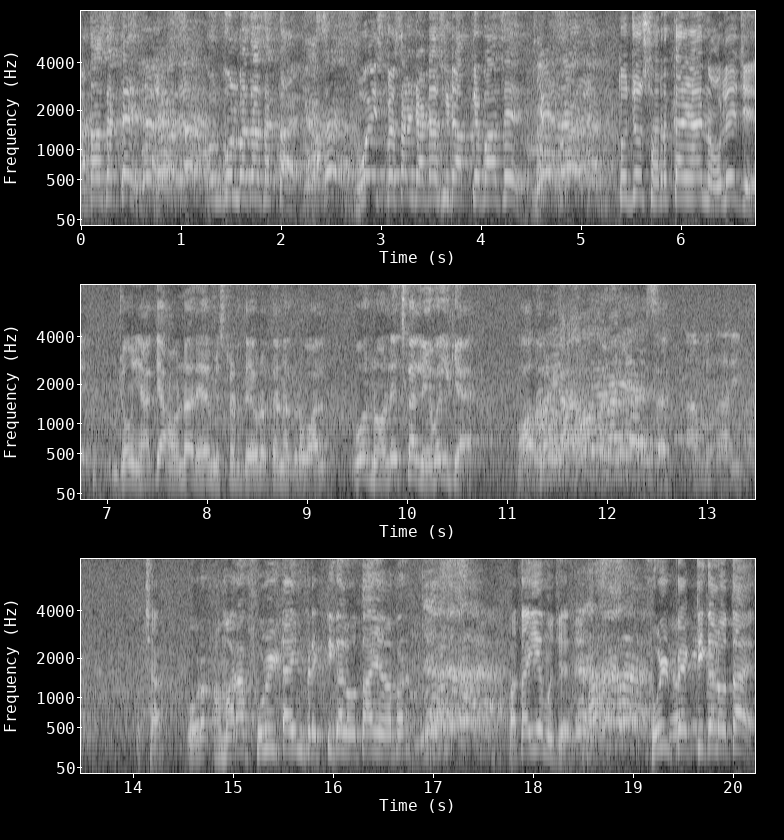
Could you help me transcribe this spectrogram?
बता सकते हैं? कौन कौन बता सकता है? वो स्पेशल डाटा सीट आपके पास है। तो जो सर का यहाँ नॉलेज है जो यहाँ के ऑनर है मिस्टर देवरतन अग्रवाल वो नॉलेज का लेवल क्या है? बहुत आपकी तारीफ़ अच्छा और हमारा फुल टाइम प्रैक्टिकल होता है यहाँ पर? बताइए मुझे। फुल प्रैक्टिकल होता है?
